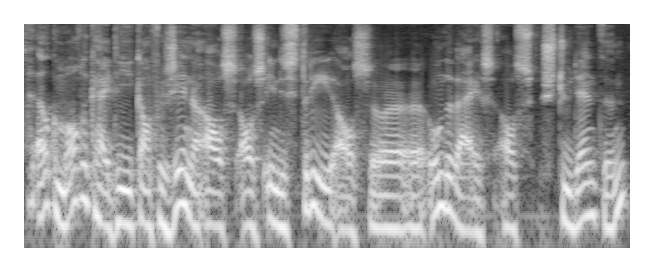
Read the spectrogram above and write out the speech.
elke mogelijkheid die je kan verzinnen als, als industrie, als eh, onderwijs, als studenten,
